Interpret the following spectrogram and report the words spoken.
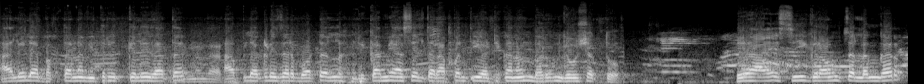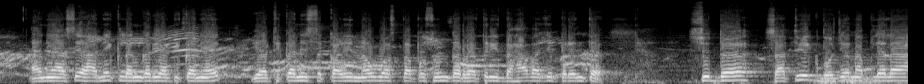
आलेल्या भक्तांना वितरित केले जातं. आपल्याकडे जर बॉटल रिकामी असेल तर आपण ती या ठिकाणाहून भरून घेऊ शकतो. हे आहे सी ग्राउंडचं लंगर आणि असे अनेक लंगर या ठिकाणी आहेत. या ठिकाणी सकाळी नऊ वाजतापासून तर रात्री दहा वाजेपर्यंत शुद्ध सात्विक भोजन आपल्याला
